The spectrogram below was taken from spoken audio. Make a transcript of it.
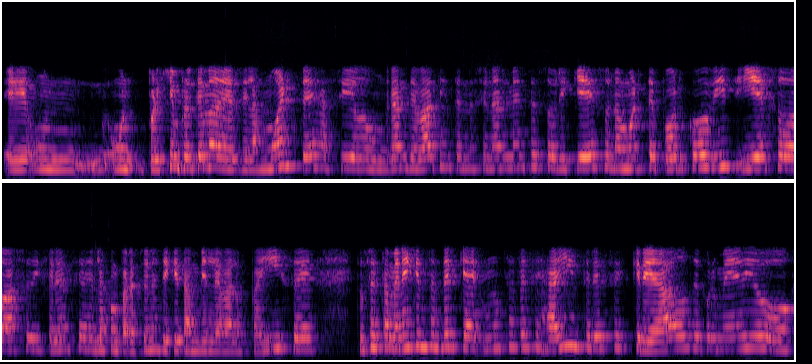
eh, un, por ejemplo, el tema de, de, las muertes ha sido un gran debate internacionalmente sobre qué es una muerte por COVID y eso hace diferencias en las comparaciones de qué también le va a los países. Entonces también hay que entender que muchas veces hay intereses creados de por medio o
